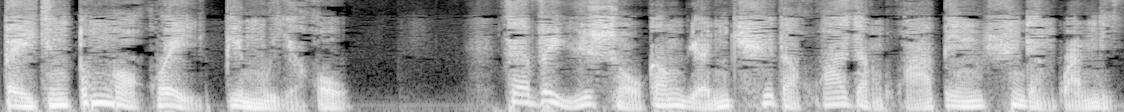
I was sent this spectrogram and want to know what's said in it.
北京冬奥会闭幕以后，在位于首钢园区的花样滑冰训练馆里，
